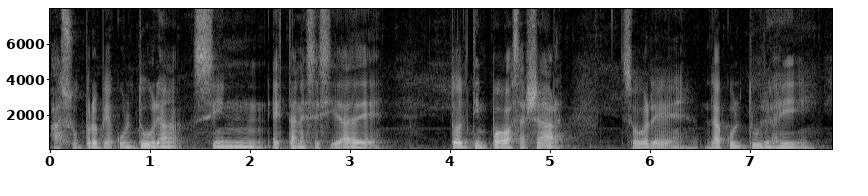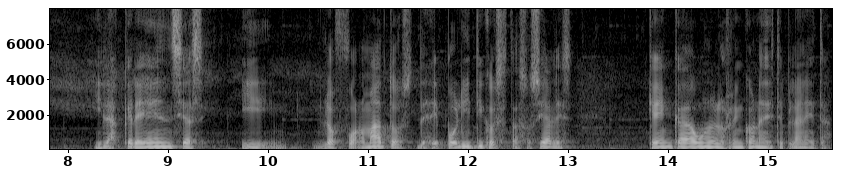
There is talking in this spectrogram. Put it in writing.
a su propia cultura sin esta necesidad de todo el tiempo avasallar sobre la cultura y, y las creencias y los formatos, desde políticos hasta sociales, que hay en cada uno de los rincones de este planeta.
